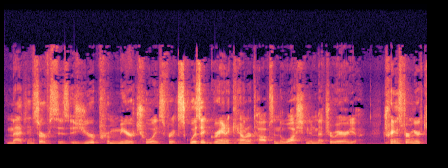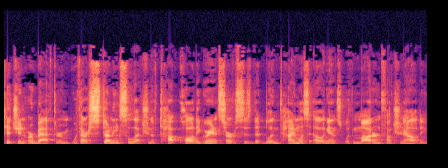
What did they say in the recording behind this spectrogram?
Imagine Surfaces is your premier choice for exquisite granite countertops in the Washington metro area. Transform your kitchen or bathroom with our stunning selection of top quality granite surfaces that blend timeless elegance with modern functionality.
